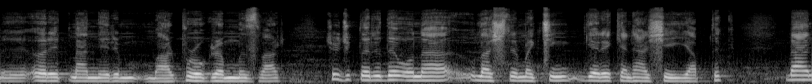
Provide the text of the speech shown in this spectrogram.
e, öğretmenlerim var, programımız var. Çocukları da ona ulaştırmak için gereken her şeyi yaptık. Ben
